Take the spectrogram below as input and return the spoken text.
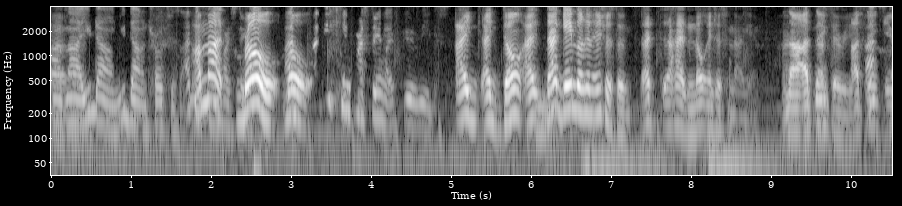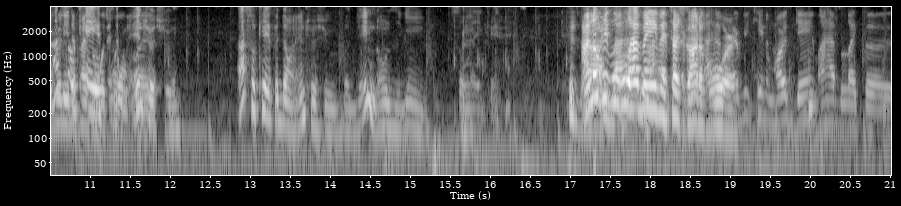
Oh, um, nah, you down. You down atrocious. I I'm not, Hearts 3. bro, I, bro. I beat Kingdom Hearts 3 in like three weeks. I I don't. I that game doesn't interest me. That, that has no interest in that game. Nah, I think serious. I think That's, it really depends okay on if which it you don't interest you. That's okay if it don't interest you, but Jaden owns the game. So, like. I know people I who have- haven't I even touched God of War. Every Kingdom Hearts game, I have like the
